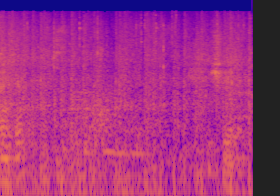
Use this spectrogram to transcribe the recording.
Thank you. Appreciate it.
